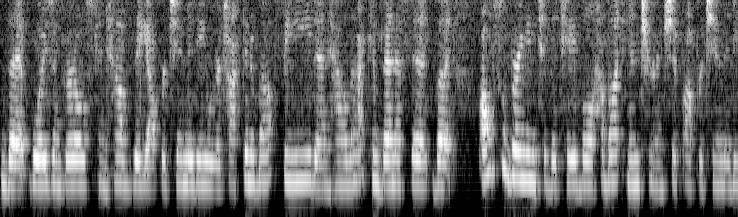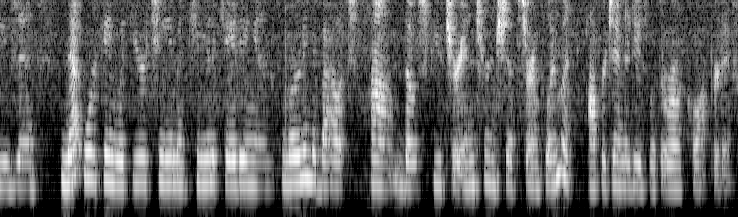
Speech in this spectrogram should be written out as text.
that boys and girls can have the opportunity. We were talking about feed and how that can benefit, but also bringing to the table how about internship opportunities and networking with your team and communicating and learning about um, those future internships or employment opportunities with Aurora Cooperative.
